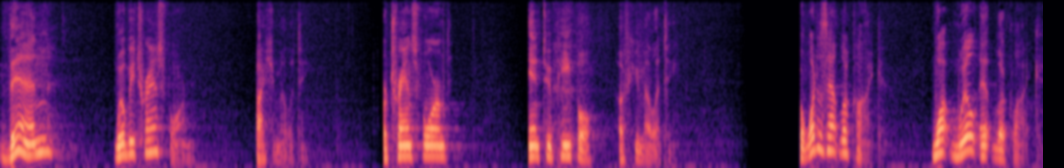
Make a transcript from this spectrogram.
then we'll be transformed by humility. Or transformed into people of humility. But what does that look like? What will it look like?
